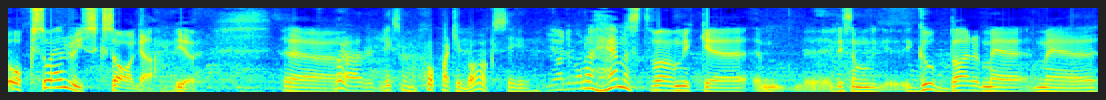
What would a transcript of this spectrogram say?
också en rysk saga ju. Eh, Bara liksom hoppar tillbaks i... Ja, det var nog hemskt vad mycket eh, liksom, gubbar med, med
